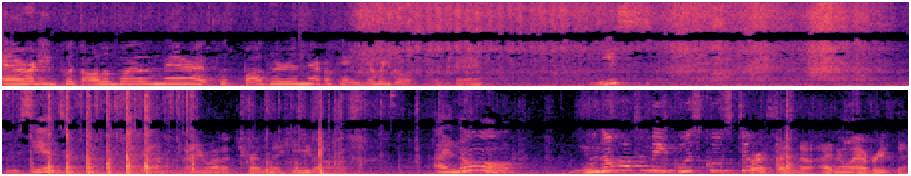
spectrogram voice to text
I already put olive oil in there. I put butter in there. Okay, here we go. Okay? This. You see it? Yeah. Now you want to turn the heat off. I know. You know how to make couscous Of too? course I know. I know everything.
